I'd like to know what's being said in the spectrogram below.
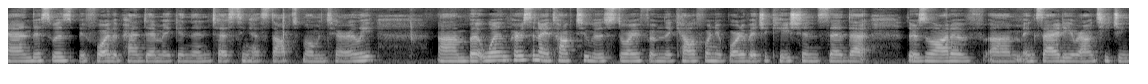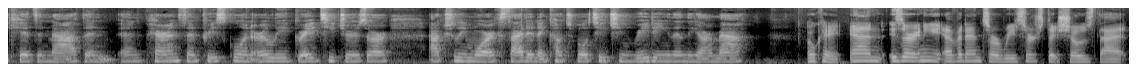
and this was before the pandemic, and then testing has stopped momentarily. Um, but one person I talked to with a story from the California Board of Education said that there's a lot of um, anxiety around teaching kids in math, and, and parents and preschool and early grade teachers are actually more excited and comfortable teaching reading than they are math. Okay, and is there any evidence or research that shows that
